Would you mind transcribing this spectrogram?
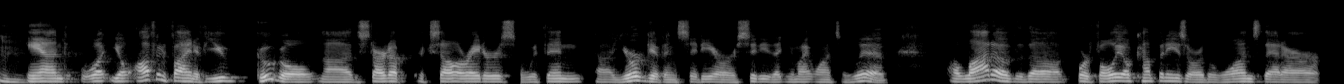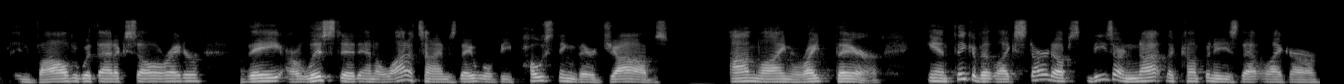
Mm-hmm. And what you'll often find if you Google uh, the startup accelerators within uh, your given city or a city that you might want to live, a lot of the portfolio companies or the ones that are involved with that accelerator they are listed and a lot of times they will be posting their jobs online right there and think of it like startups these are not the companies that like are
